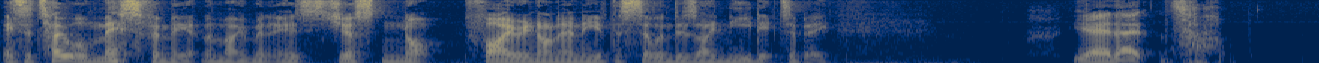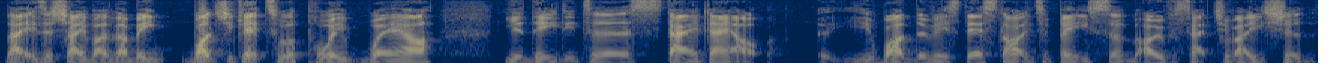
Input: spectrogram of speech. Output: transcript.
it's a total miss for me at the moment. It's just not firing on any of the cylinders I need it to be. Yeah, that that is a shame. I, mean, once you get to a point where you needed to stand out, you wonder is there starting to be some oversaturation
